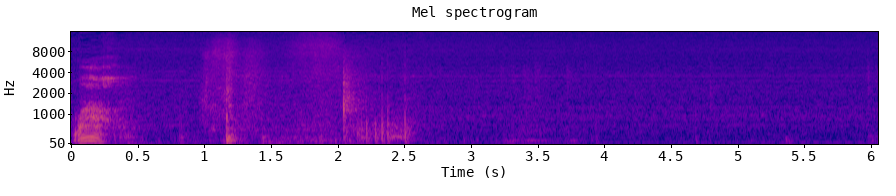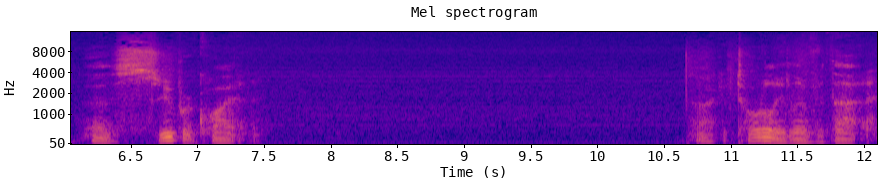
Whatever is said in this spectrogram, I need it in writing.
Wow. That is super quiet. I could totally live with that.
